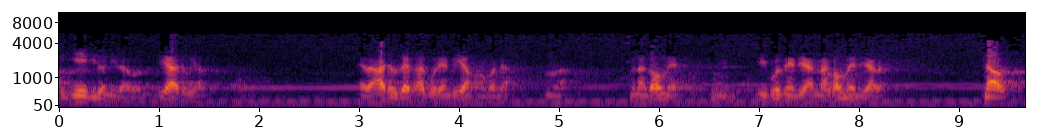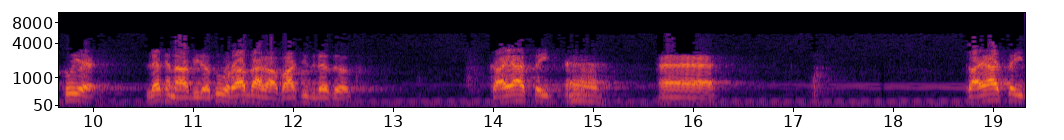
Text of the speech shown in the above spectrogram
ပြီးအေးပြီးတော့နေတာပေါ့နော်တရားထုတ်ရအောင်အဲဒါအထုတ်တဲ့အခါကိုယ်တိုင်တွေ့ရမှာပေါ့နော်မနာကောင်းတဲ့ဒီဘုဇင်တရားနာကောင်းတဲ့တရားပဲနောက်သူ့ရဲ့လက္ခဏာပြီးတော့သူ့ရသကဘာရှိတယ်လဲဆိုတော့ကာယစိတ် အဲကာယစိတ်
